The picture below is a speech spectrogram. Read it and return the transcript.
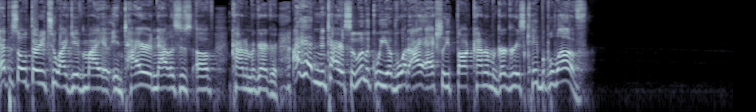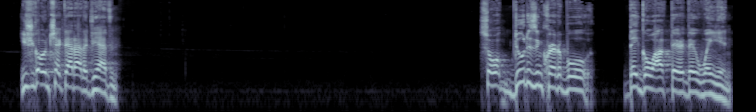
Episode 32, I give my entire analysis of Conor McGregor. I had an entire soliloquy of what I actually thought Conor McGregor is capable of. You should go and check that out if you haven't. So, dude is incredible. They go out there, they weigh in.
